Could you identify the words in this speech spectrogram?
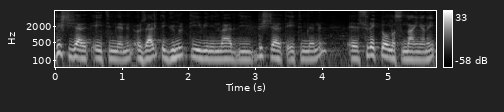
dış ticaret eğitimlerinin özellikle Gümrük TV'nin verdiği dış ticaret eğitimlerinin e, sürekli olmasından yanayım.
